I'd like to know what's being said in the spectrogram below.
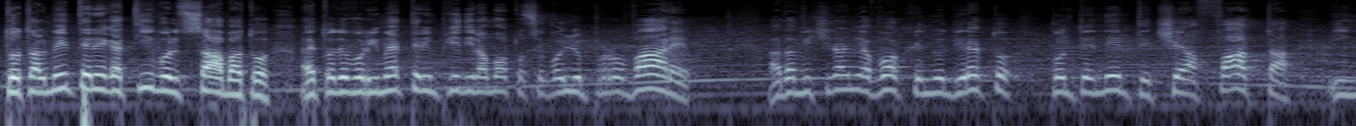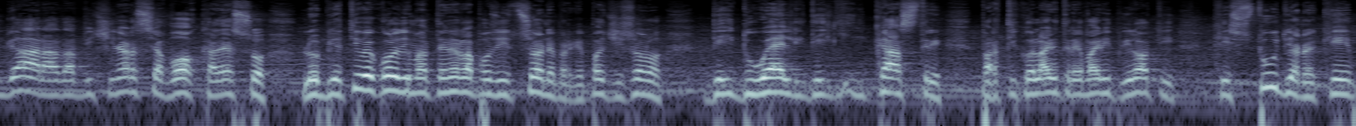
totalmente negativo il sabato, ha detto devo rimettere in piedi la moto se voglio provare ad avvicinarmi a Voc, il mio diretto contendente ce l'ha fatta in gara ad avvicinarsi a Voc, adesso l'obiettivo è quello di mantenere la posizione perché poi ci sono dei duelli, degli incastri particolari tra i vari piloti che studiano e che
